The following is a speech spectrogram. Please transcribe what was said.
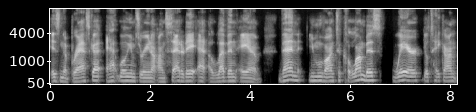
is Nebraska at Williams Arena on Saturday at 11 a.m. Then you move on to Columbus, where you'll take on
